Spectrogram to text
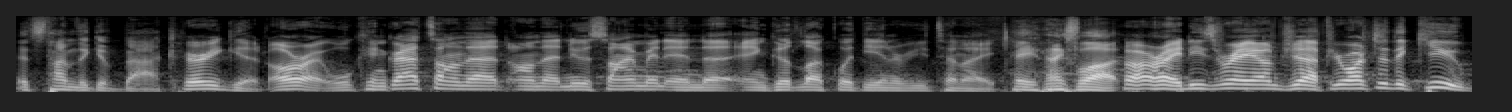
it's time to give back. Very good. All right, well, congrats on that on that new assignment and, uh, and good luck with the interview tonight. Hey, thanks a lot. All right, he's Ray, I'm Jeff. You're watching theCUBE.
